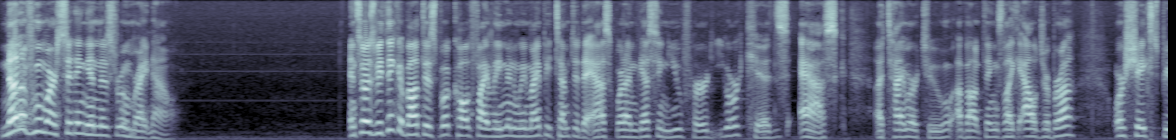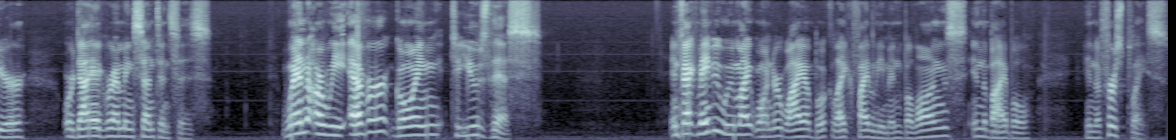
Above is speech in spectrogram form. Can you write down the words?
none of whom are sitting in this room right now. And so, as we think about this book called Philemon, we might be tempted to ask what I'm guessing you've heard your kids ask a time or two about things like algebra or Shakespeare or diagramming sentences. When are we ever going to use this? In fact, maybe we might wonder why a book like Philemon belongs in the Bible in the first place.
